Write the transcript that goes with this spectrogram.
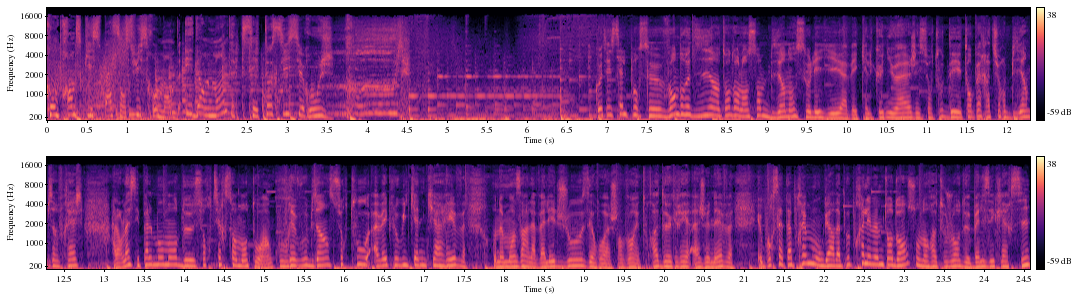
Comprendre ce qui se passe en Suisse romande et dans le monde, c'est aussi sur Rouge. Côté ciel pour ce vendredi, un temps dans l'ensemble bien ensoleillé avec quelques nuages et surtout des températures bien bien fraîches. Alors là, c'est pas le moment de sortir sans manteau. Hein. Couvrez-vous bien, surtout avec le week-end qui arrive. On a moins 1 à la vallée de Joux, 0 à Chanvan et 3 degrés à Genève. Et pour cet après-midi, on garde à peu près les mêmes tendances. On aura toujours de belles éclaircies,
